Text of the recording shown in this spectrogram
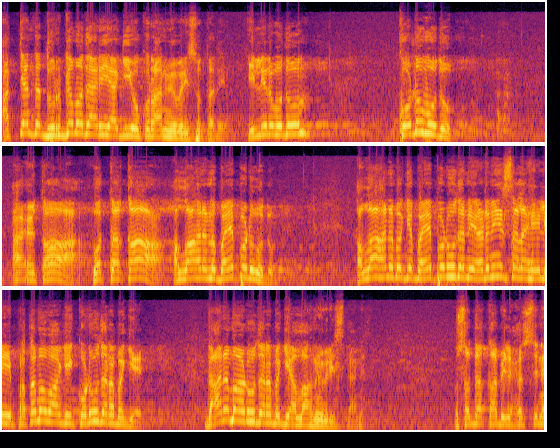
ಅತ್ಯಂತ ದುರ್ಗಮ ದಾರಿಯಾಗಿಯೂ ಕುರಾನ್ ವಿವರಿಸುತ್ತದೆ. ಇಲ್ಲಿರುವುದು ಕೊಡುವುದು. ಅಲ್ಲಾಹನನ್ನು ಭಯಪಡುವುದು. ಅಲ್ಲಾಹನ ಬಗ್ಗೆ ಭಯಪಡುವುದನ್ನು ಎರಡನೇ ಸಲ ಹೇಳಿ ಪ್ರಥಮವಾಗಿ ಕೊಡುವುದರ ಬಗ್ಗೆ, ದಾನ ಮಾಡುವುದರ ಬಗ್ಗೆ ಅಲ್ಲಾಹನು ಮುಸದ್ದಕ ಬಿಲ್ ಹುಸ್ನ,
